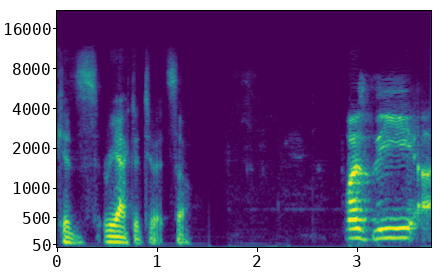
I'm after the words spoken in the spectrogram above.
kids reacted to it. So. Was the uh,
